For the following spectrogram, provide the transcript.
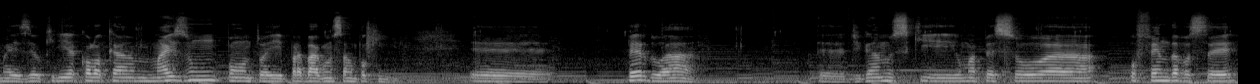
mas eu queria colocar mais um ponto aí para bagunçar um pouquinho. É, perdoar, é, digamos que uma pessoa ofenda você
